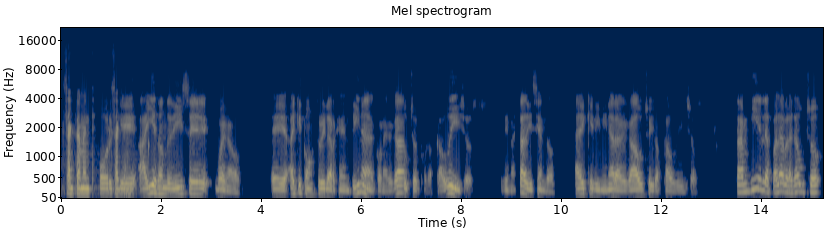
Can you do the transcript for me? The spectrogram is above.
Exactamente. Porque ahí es donde dice, bueno, eh, hay que construir la Argentina con el gaucho, con los caudillos. Es decir, no está diciendo hay que eliminar al gaucho y los caudillos. También la palabra gaucho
